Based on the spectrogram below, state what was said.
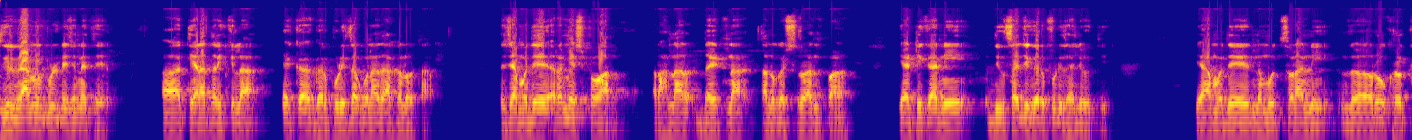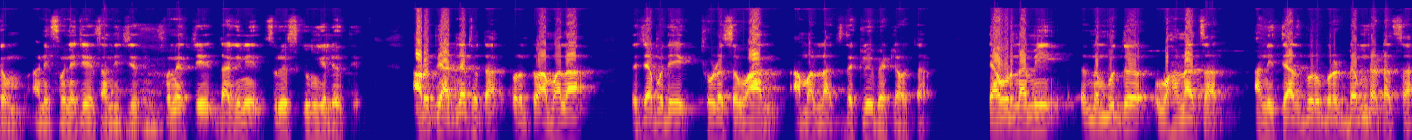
उदगीर ग्रामीण पोलीस स्टेशन येथे तेरा तारखेला एक घरपुडीचा गुन्हा दाखल होता. त्याच्यामध्ये रमेश पवार राहणार दैटणा तालुका शिरवानपाळ या ठिकाणी दिवसाची घरफुडी झाली होती. यामध्ये नमूद सरांनी रोख रक्कम आणि सोन्याचे चांदीचे सोन्याचे दागिने सुरेश घेऊन गेले होते. आरोपी अज्ञात होता परंतु आम्हाला त्याच्यामध्ये एक थोडंसं वाहन आम्हाला तिथं क्ल्यू भेटला होता. त्यावरून आम्ही नमूद वाहनाचा आणि त्याचबरोबर डमडाटाचा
